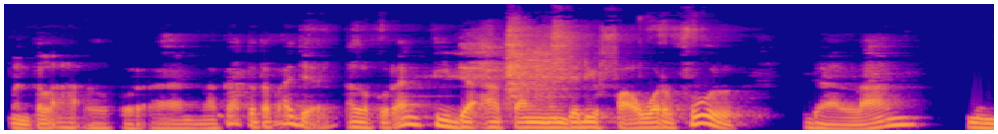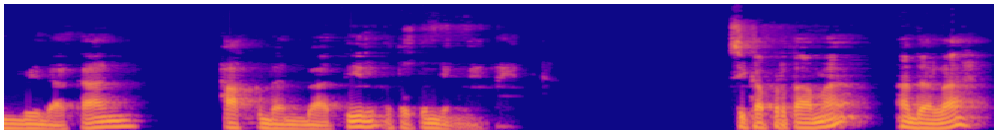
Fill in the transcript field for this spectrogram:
mentelaah Al-Quran, maka tetap aja Al-Quran tidak akan menjadi powerful dalam membedakan hak dan batil ataupun yang lain-lain. Sikap pertama adalah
